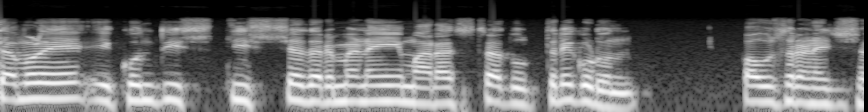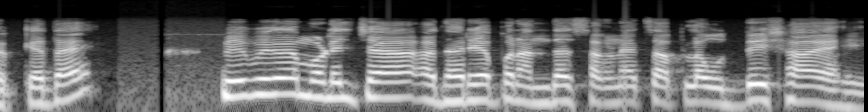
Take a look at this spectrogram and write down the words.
त्यामुळे एकोणतीस तीसच्या दरम्यानही महाराष्ट्रात उत्तरेकडून पाऊस राहण्याची शक्यता आहे. वेगवेगळ्या मॉडेलच्या आधारे आपण अंदाज सांगण्याचा आपला उद्देश हा आहे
